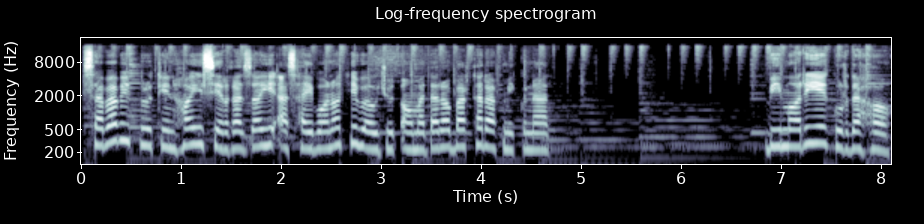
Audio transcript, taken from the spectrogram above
سبب پروتین های سرغذایی از حیواناتی به وجود آمده را برطرف می کند. بیماری گرده ها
